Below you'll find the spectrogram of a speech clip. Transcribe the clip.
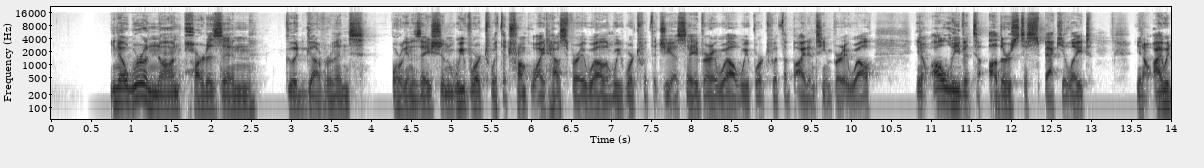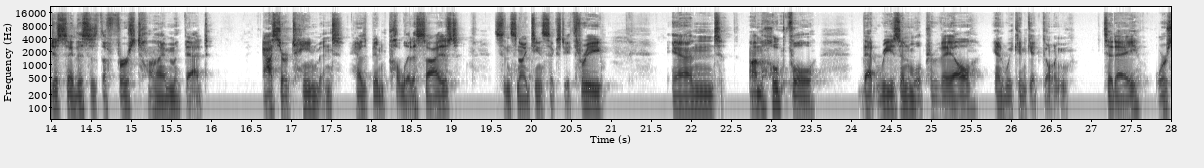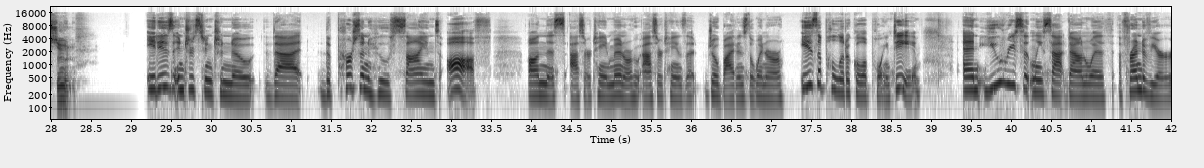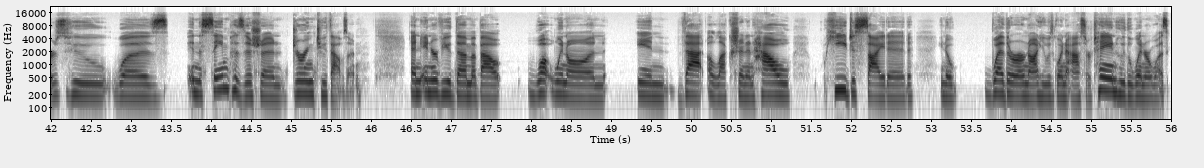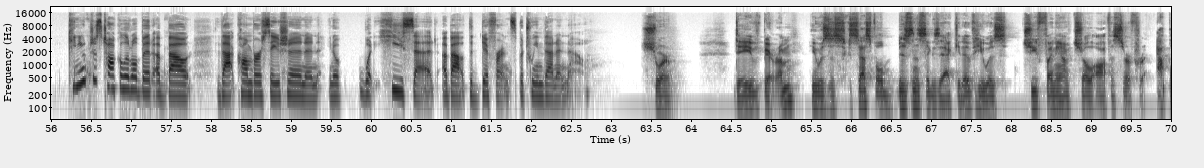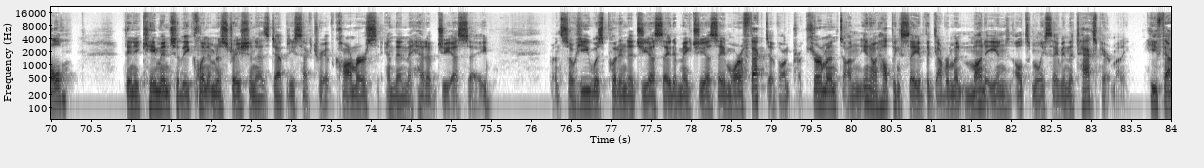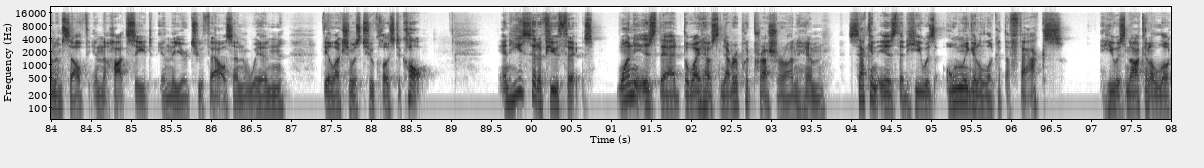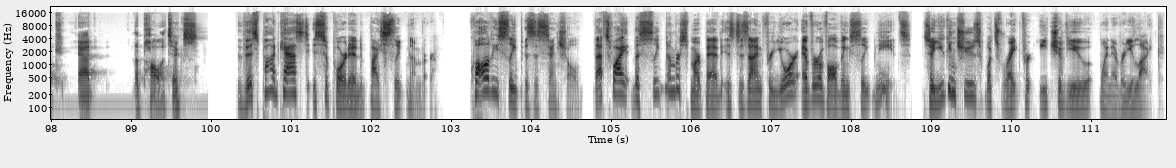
You know, we're a nonpartisan, good government organization. We've worked with the Trump White House very well, and we've worked with the GSA very well. We've worked with the Biden team very well you know, I'll leave it to others to speculate. You know, I would just say this is the first time that ascertainment has been politicized since 1963. And I'm hopeful that reason will prevail and we can get going today or soon. It is interesting to note that the person who signs off on this ascertainment or who ascertains that Joe Biden's the winner is a political appointee. And you recently sat down with a friend of yours who was in the same position during 2000 and interviewed them about what went on in that election and how he decided, you know, whether or not he was going to ascertain who the winner was. Can you just talk a little bit about that conversation and, you know, what he said about the difference between then and now? Sure. Dave Barram. He was a successful business executive. He was chief financial officer for Apple. Then he came into the Clinton administration as deputy secretary of commerce and then the head of GSA. And so he was put into GSA to make GSA more effective on procurement, on you know helping save the government money and ultimately saving the taxpayer money. He found himself in the hot seat in the year 2000 when the election was too close to call. And he said a few things. One is that the White House never put pressure on him Second is that he was only going to look at the facts. He was not going to look at the politics. This podcast is supported by Sleep Number. Quality sleep is essential. That's why the Sleep Number Smart Bed is designed for your ever evolving sleep needs, so you can choose what's right for each of you whenever you like.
